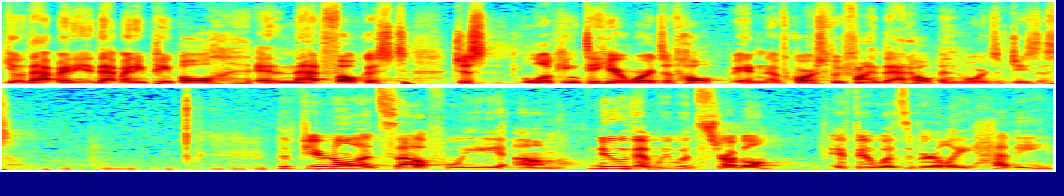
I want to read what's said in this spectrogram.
you know that many that many people and that focused just looking to hear words of hope. And of course we find that hope in the words of jesus. The funeral itself we um, knew that we would struggle if it was really heavy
